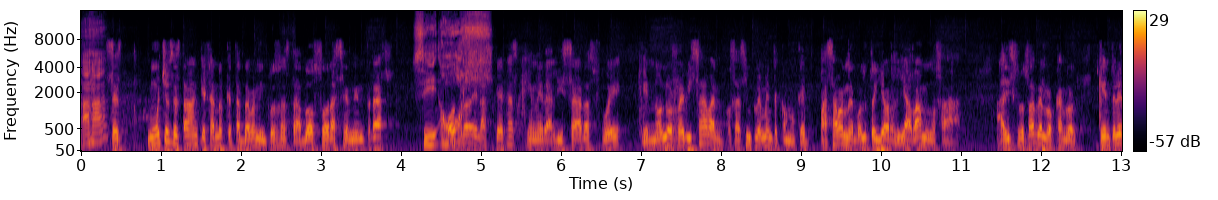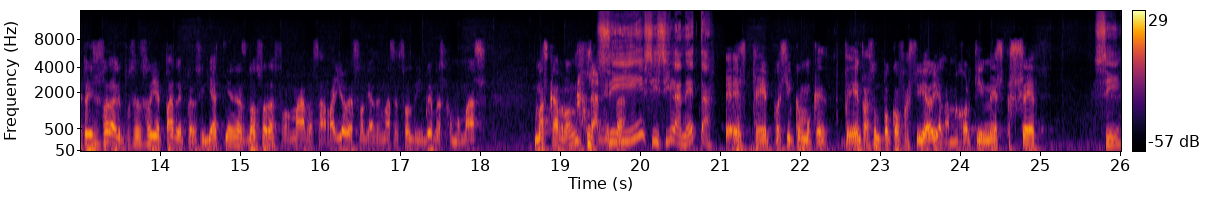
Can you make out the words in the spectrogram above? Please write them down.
Ajá muchos estaban quejando que tardaban incluso hasta dos horas en entrar. Sí. Otra de las quejas generalizadas fue que no los revisaban, o sea, simplemente como que pasaban el boleto y ahora ya vámonos a, disfrutar del rock and roll. Que en tú dices, órale, pues eso oye padre, pero si ya tienes dos horas formadas a rayo de sol y además el sol de invierno es como más, más cabrón, la neta. Sí, sí, sí, la neta. Este, pues sí, como que te entras un poco fastidiado y a lo mejor tienes sed. Sí.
